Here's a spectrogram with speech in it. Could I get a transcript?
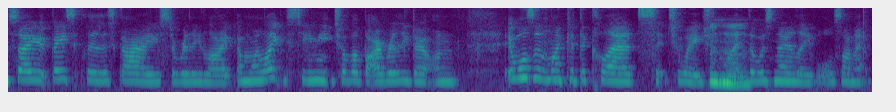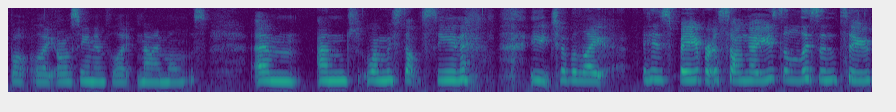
so basically this guy I used to really like, and we're like seeing each other, but I really don't. Un- it wasn't like a declared situation. Like Mhm. there was no labels on it, but like I was seeing him for like nine months. Um, and when we stopped seeing each other, like his favorite song I used to listen to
